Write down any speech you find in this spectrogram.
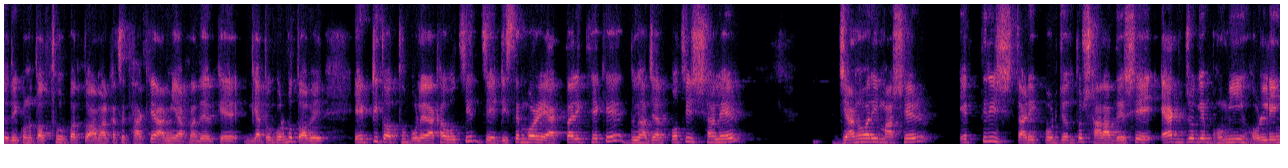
যদি কোনো তথ্য উপাত্ত আমার কাছে থাকে, আমি আপনাদেরকে জ্ঞাত করব। তবে একটি তথ্য বলে রাখা উচিত যে, ডিসেম্বরের এক তারিখ থেকে দুই হাজার পঁচিশ সালের জানুয়ারি মাসের একত্রিশ তারিখ পর্যন্ত সারা দেশে একযোগে ভূমি হোল্ডিং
